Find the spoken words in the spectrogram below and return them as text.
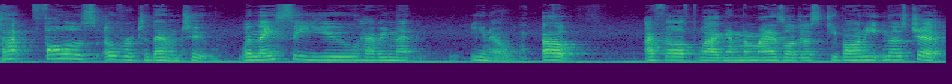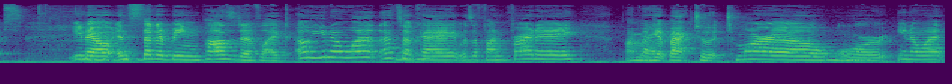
that follows over to them too. When they see you having that, you know, oh, I fell off the wagon, I might as well just keep on eating those chips. You know, instead of being positive, like, oh, you know what, that's okay. It was a fun Friday. I'm gonna Right. get back to it tomorrow. Or, you know what,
